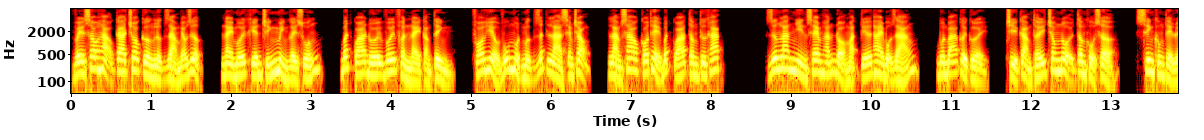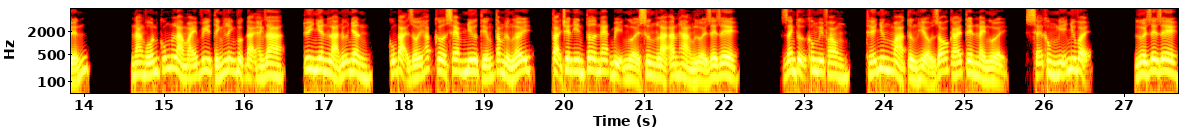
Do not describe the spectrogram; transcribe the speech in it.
Về sau Hạo ca cho cường lực giảm béo dược, này mới khiến chính mình gầy xuống, bất quá đối với phần này cảm tình, Phó Hiểu Vũ một mực rất là xem trọng, làm sao có thể bất quá tâm tư khác. Dương Lan nhìn xem hắn đỏ mặt tía hai bộ dáng, buồn bã cười cười, chỉ cảm thấy trong nội tâm khổ sở, sinh không thể luyến. Nàng vốn cũng là máy vi tính lĩnh vực đại hành gia, tuy nhiên là nữ nhân, cũng tại giới hacker xem như tiếng tăm lừng lẫy, tại trên internet bị người xưng là ăn hàng lười dê dê. Danh tự không uy phong, thế nhưng mà từng hiểu rõ cái tên này người, sẽ không nghĩ như vậy. Lười dê dê,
